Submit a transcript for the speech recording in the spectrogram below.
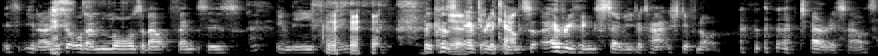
it's, you know you got all them laws about fences in the UK because Yeah, everything's everything's semi-detached, if not a terrace house.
